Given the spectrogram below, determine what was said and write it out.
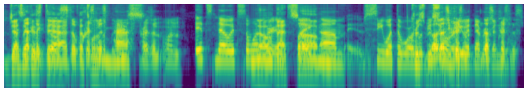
that Jessica's the dad. Ghost of That's one of Christmas the Past, present one? It's no, it's the one No, where that's, it's like um, um, see what the world Christmas would be that's like Story. if you had never That's been. Christmas.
